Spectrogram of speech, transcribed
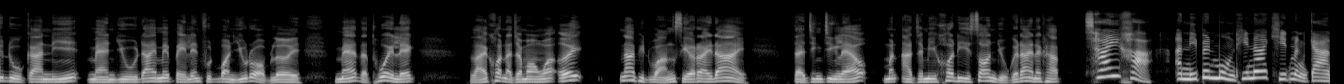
ฤดูกาลนี้แมนยูได้ไม่ไปเล่นฟุตบอลยุโรปเลย แม้แต่ถ้วยเล็ก หลายคนอาจจะมองว่า เอ้ย น่าผิดหวังเสียรายได้ แต่จริง ๆ แล้วมันอาจจะมีข้อดีซ่อนอยู่ก็ได้นะครับ ใช่ค่ะ อันนี้เป็นมุมที่น่าคิดเหมือนกัน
